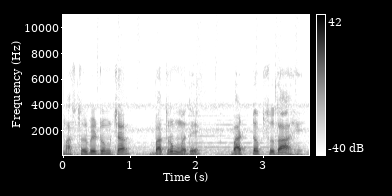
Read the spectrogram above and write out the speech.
मास्टर बेडरूमच्या बाथरूममध्ये बाथटबसुद्धा आहे.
